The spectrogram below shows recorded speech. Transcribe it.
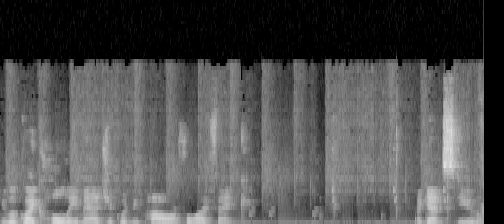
You look like holy magic would be powerful, I think. Against you.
